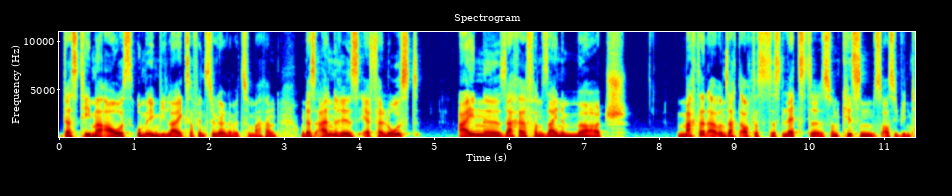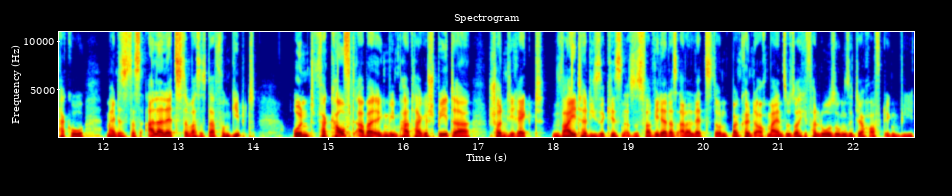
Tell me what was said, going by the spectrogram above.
das Thema aus, um irgendwie Likes auf Instagram damit zu machen. Und das andere ist, er verlost eine Sache von seinem Merch macht halt und sagt auch, dass das letzte, so ein Kissen, das aussieht wie ein Taco, meint, es ist das allerletzte, was es davon gibt und verkauft aber irgendwie ein paar Tage später schon direkt weiter diese Kissen. Also es war wieder das allerletzte und man könnte auch meinen, so solche Verlosungen sind ja auch oft irgendwie,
